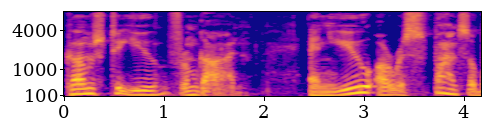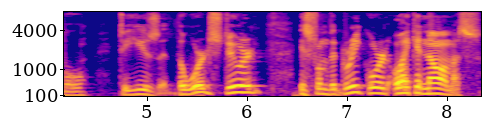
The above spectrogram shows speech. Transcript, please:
comes to you from God, and you are responsible to use it. The word steward is from the Greek word oikonomos.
